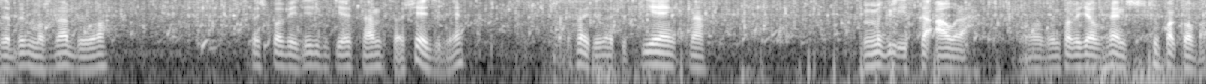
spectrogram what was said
żeby można było coś powiedzieć, gdzie tam co siedzi, nie? Słuchajcie, zobaczcie, piękna mglista aura. No, bym powiedział wręcz szczupakowa.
